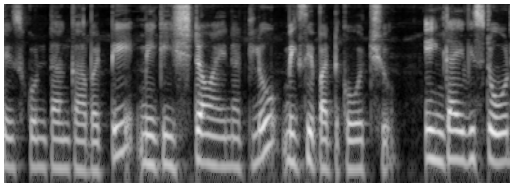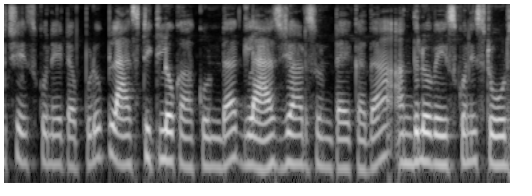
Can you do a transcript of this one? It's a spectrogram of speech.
చేసుకుంటాం కాబట్టి మీకు ఇష్టం అయినట్లు మిక్సీ పట్టుకోవచ్చు. ఇంకా ఇవి స్టోర్ చేసుకునేటప్పుడు ప్లాస్టిక్లో కాకుండా గ్లాస్ జార్స్ ఉంటాయి కదా అందులో వేసుకొని స్టోర్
